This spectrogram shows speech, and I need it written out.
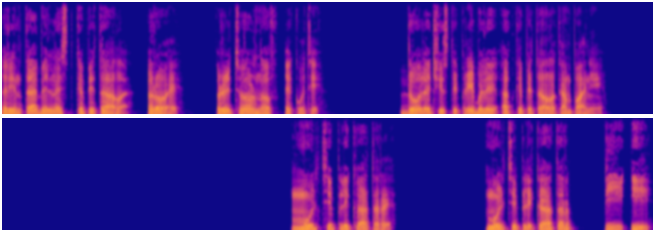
Рентабельность капитала. ROE — Return of Equity — доля чистой прибыли от капитала компании. Мультипликаторы. Мультипликатор PE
